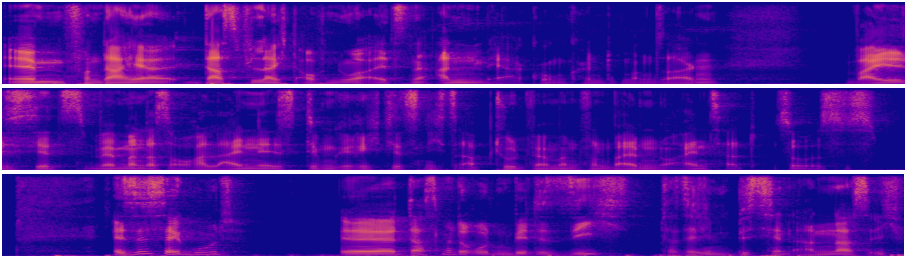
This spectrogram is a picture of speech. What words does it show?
ähm, von daher, das vielleicht auch nur als eine Anmerkung, könnte man sagen. Weil es jetzt, wenn man das auch alleine isst, dem Gericht jetzt nichts abtut, wenn man von beidem nur eins hat. So ist es. Es ist sehr gut. Äh, das mit der roten Beete sehe ich tatsächlich ein bisschen anders. Ich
